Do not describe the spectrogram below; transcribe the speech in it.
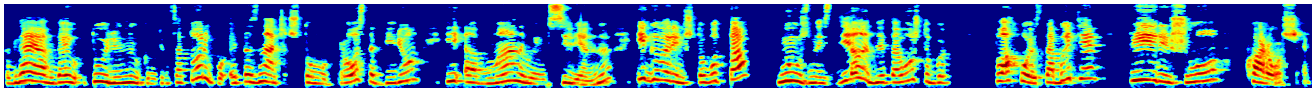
когда я вам даю ту или иную компенсаторику, это значит, что мы просто берем и обманываем Вселенную и говорим, что вот так нужно сделать для того, чтобы плохое событие перешло хорошее.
